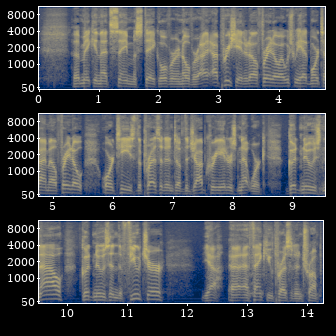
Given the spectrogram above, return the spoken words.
uh, making that same mistake over and over. I, I, appreciate it, Alfredo. I wish we had more time. Alfredo Ortiz, the president of the Job Creators Network. Good news now, good news in the future. Yeah, uh, and thank you, President Trump.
